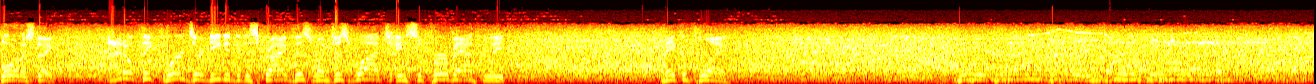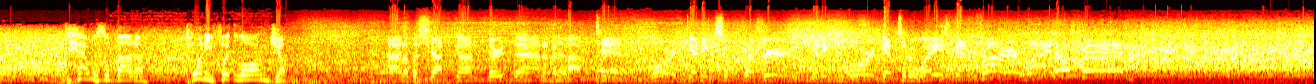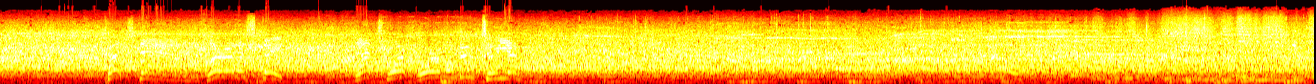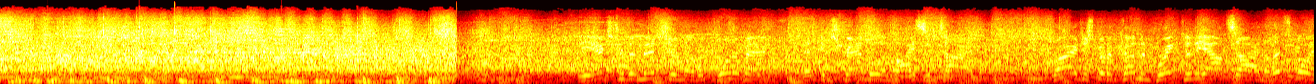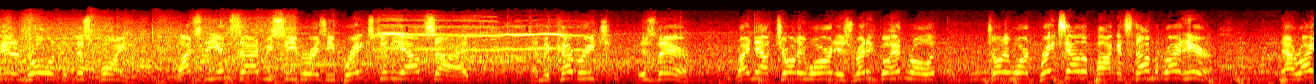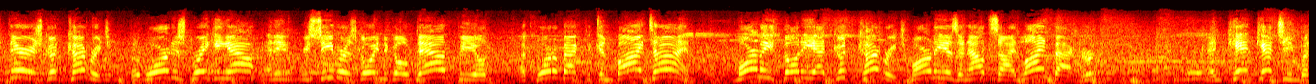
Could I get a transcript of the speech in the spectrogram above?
Florida State. I don't think words are needed to describe this one. Just watch a superb athlete make a play. That was about a 20 foot long jump. Out of the shotgun, third down and about 10. Ward getting some pressure, getting more, gets it away. He's got Fryer wide open. Touchdown, Florida State. That's what Ward will do to you. the extra dimension of a quarterback that can scramble and buy some time. Fryer just going to come and break to the outside. Now let's go ahead and roll it at this point. Watch the inside receiver as he breaks to the outside, and the coverage is there. Right now, Charlie Ward is ready go ahead and roll it. Charlie Ward breaks out of the pocket. Stop it right here. Now, right there is good coverage, but Ward is breaking out, and the receiver is going to go downfield. A quarterback that can buy time. Marley thought he had good coverage. Marley is an outside linebacker and can't catch him, but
